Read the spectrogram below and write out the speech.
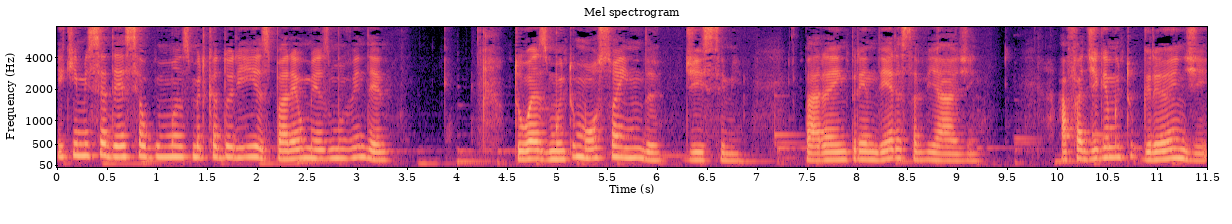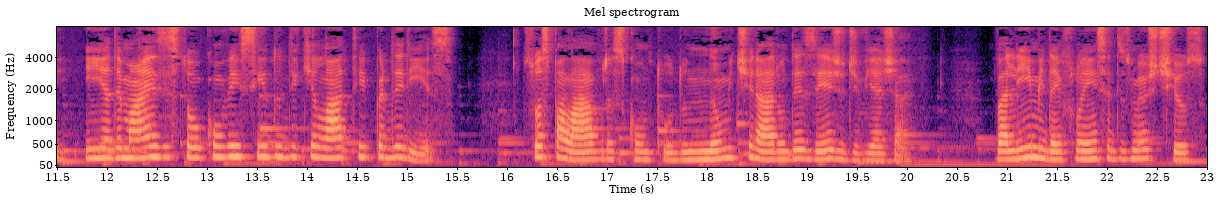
e que me cedesse algumas mercadorias para eu mesmo vender. Tu és muito moço ainda, disse-me, para empreender essa viagem. A fadiga é muito grande e, ademais, estou convencido de que lá te perderias. Suas palavras, contudo, não me tiraram o desejo de viajar. Vali-me da influência dos meus tios,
